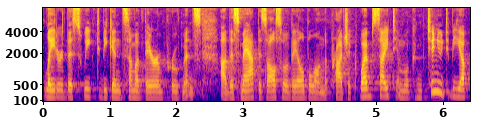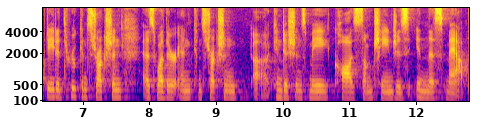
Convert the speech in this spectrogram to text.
later this week to begin some of their improvements. Uh, this map is also available on the project website and will continue to be updated through construction as weather and construction uh, conditions may cause some changes in this map.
